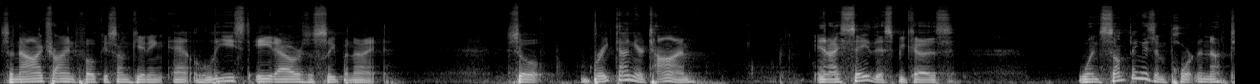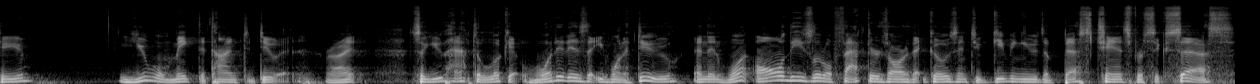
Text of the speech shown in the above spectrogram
So now I try and focus on getting at least eight hours of sleep a night. So break down your time. And I say this because when something is important enough to you, you will make the time to do it, right? So you have to look at what it is that you want to do and then what all these little factors are that goes into giving you the best chance for success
